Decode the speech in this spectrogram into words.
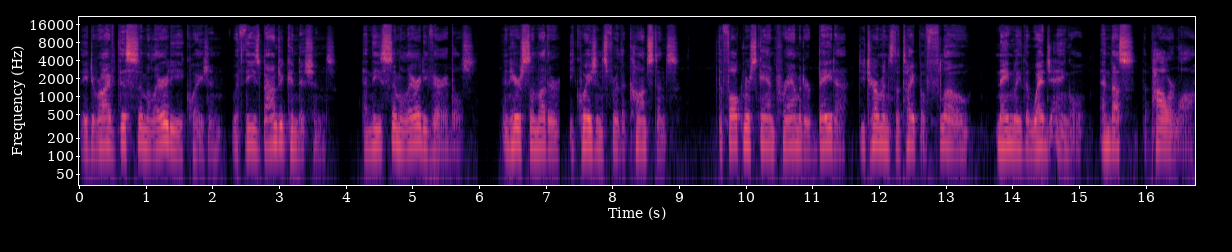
They derived this similarity equation with these boundary conditions and these similarity variables. And here's some other equations for the constants. The Falkner-Skan parameter beta determines the type of flow, namely the wedge angle, and thus the power law.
